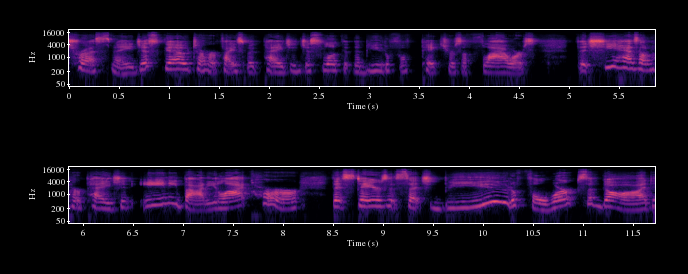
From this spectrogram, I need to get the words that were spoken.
trust me, just go to her Facebook page and just look at the beautiful pictures of flowers that she has on her page. And anybody like her that stares at such beautiful works of God,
